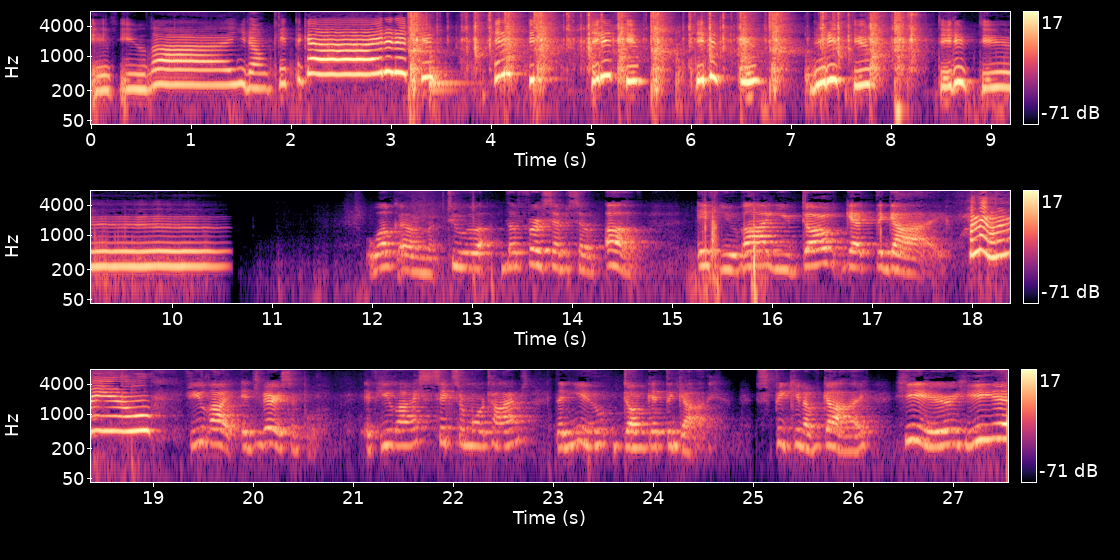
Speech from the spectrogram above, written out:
If you lie, you don't get the guy. Do-do-do. Do-do-do. Do-do-do. Do-do-do. Do-do-do. Do-do-do. Welcome to uh, the first episode of If You Lie, You Don't Get the Guy. If you lie, it's very simple. If you lie six or more times, then you don't get the guy. Speaking of guy, here he is.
